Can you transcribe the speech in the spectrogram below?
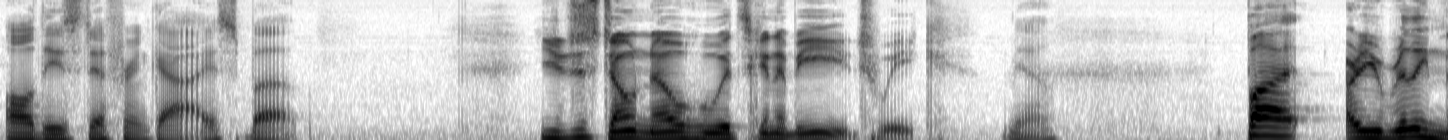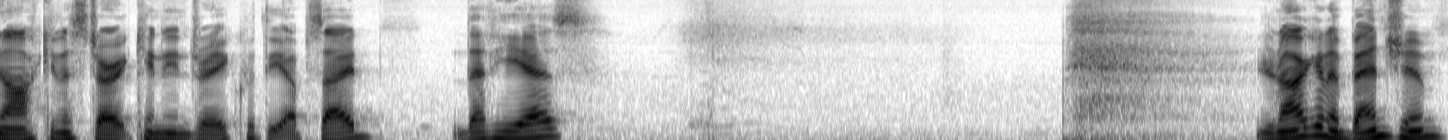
all these different guys, but You just don't know who it's gonna be each week. yeah, But are you really not gonna start Kenyan Drake with the upside that he has? You're not gonna bench him.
